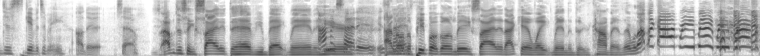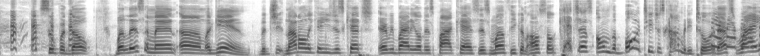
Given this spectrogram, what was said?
just give it to me. I'll do it. So I'm just excited to have you back, man. I'm here. excited. It's I know the people are going to be excited. I can't wait, man, to the comments. They were like, oh my God, bring it back, bring it back. Super dope. But listen, man, um, again, but you, not only can you just catch everybody on this podcast this month, you can also catch us on the Bored Teachers Comedy Tour. That's right.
